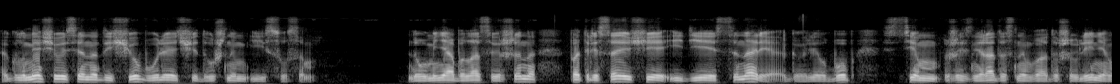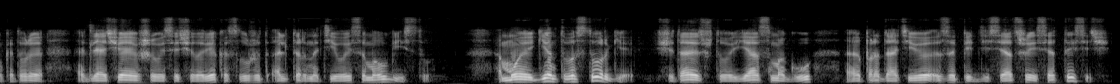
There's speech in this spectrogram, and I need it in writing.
глумящегося над еще более тщедушным Иисусом. Но у меня была совершенно потрясающая идея сценария, говорил Боб с тем жизнерадостным воодушевлением, которое для отчаявшегося человека служит альтернативой самоубийству. А мой агент в восторге, считает, что я смогу э, продать ее за 50-60 тысяч.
